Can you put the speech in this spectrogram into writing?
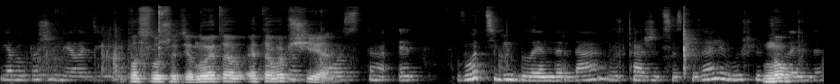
Я бы пожалела денег. Послушайте, ну это, это Это вообще... просто... это- Вот тебе блендер, да? Вот, кажется, сказали, вышлют Ну. блендер.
